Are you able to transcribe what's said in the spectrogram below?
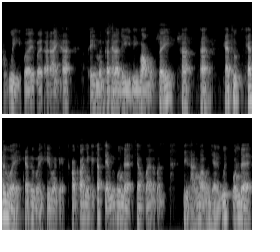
thẩm quyền với với ở đây ha có thể là đi đi vòng một tí ha, ha. khá thú khá thú vị khá thú vị khi mà có có những cái cách giải quyết vấn đề chứ không phải là mình đi thẳng vào mình giải quyết vấn đề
